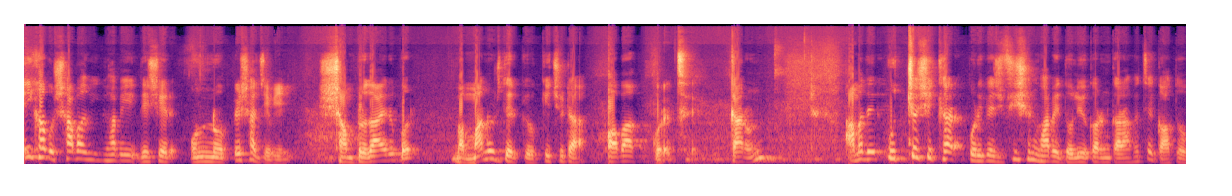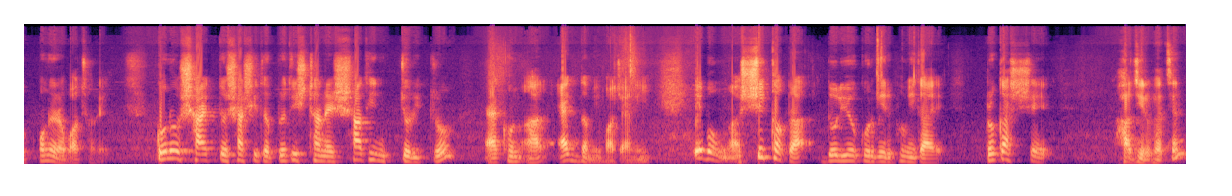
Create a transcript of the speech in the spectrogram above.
এই খবর স্বাভাবিকভাবেই দেশের অন্য পেশাজীবী সম্প্রদায়ের উপর বা মানুষদেরকেও কিছুটা অবাক করেছে। কারণ আমাদের উচ্চশিক্ষার পরিবেশ ভীষণভাবে দলীয়করণ করা হয়েছে গত পনেরো বছরে। কোনো স্বায়ত্তশাসিত প্রতিষ্ঠানের স্বাধীন চরিত্র এখন আর একদমই বজায় নেই। এবং শিক্ষকরা দলীয় কর্মীর ভূমিকায় প্রকাশ্যে হাজির হয়েছেন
